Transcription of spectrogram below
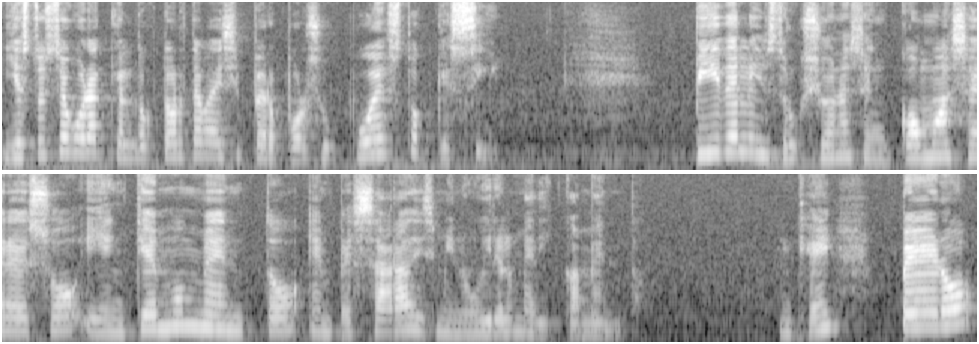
y estoy segura que el doctor te va a decir, pero por supuesto que sí. Pídele instrucciones en cómo hacer eso y en qué momento empezar a disminuir el medicamento. ¿Ok? Pero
